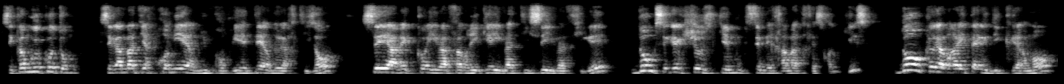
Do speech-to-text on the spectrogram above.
c'est comme le coton c'est la matière première du propriétaire, de l'artisan. C'est avec quoi il va fabriquer, il va tisser, il va filer. Donc, c'est quelque chose qui est Moukse Mechamat Resronkis. Donc, la Braïta dit clairement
